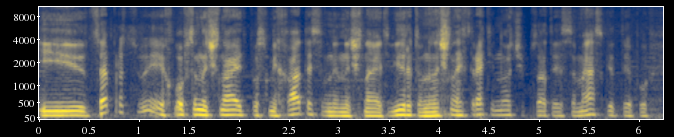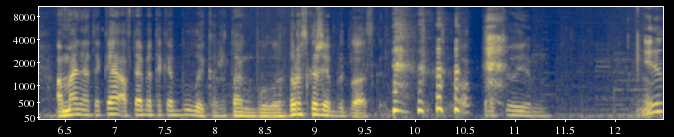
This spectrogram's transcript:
І це працює. і Хлопці починають посміхатися, вони починають вірити, вони починають третій ночі писати смски, типу, а в мене таке, а в тебе таке було. І кажу, так було. Розкажи, будь ласка. Працюємо. І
